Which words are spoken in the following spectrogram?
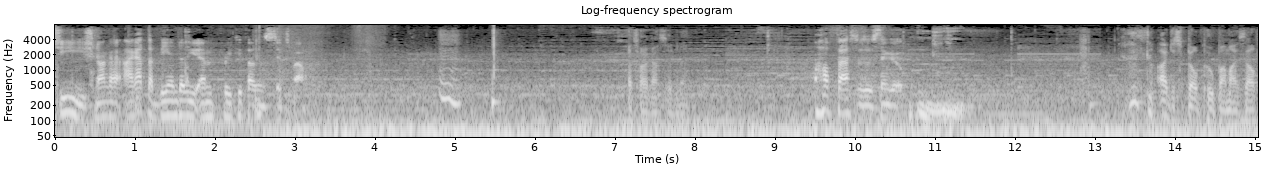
Sheesh, now I got, I got the BMW M3 2006, wow. That's why I got so done. How fast does this thing go? I just spilled poop on myself.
